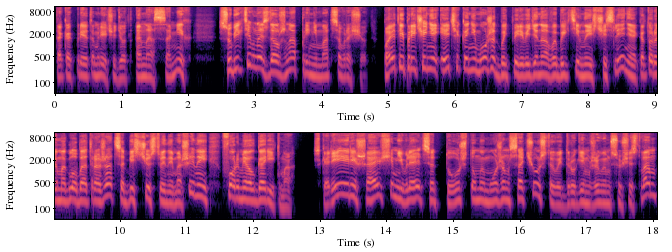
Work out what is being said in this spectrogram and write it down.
Так как при этом речь идет о нас самих – Субъективность должна приниматься в расчет. По этой причине этика не может быть переведена в объективное исчисление, которое могло бы отражаться бесчувственной машиной в форме алгоритма. Скорее решающим является то, что мы можем сочувствовать другим живым существам,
